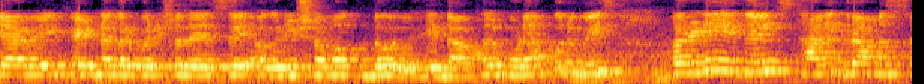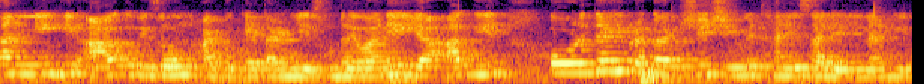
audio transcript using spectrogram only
यावेळी खेड नगर परिषदेचे अग्निशमक दल हे दाखल होण्यापूर्वीच हरणे येथील स्थानिक ग्रामस्थांनी ही आग विझवून आटोक्यात आणली. सुदैवाने या आगीत कोणत्याही प्रकारची जीवितहानी झालेली नाही.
